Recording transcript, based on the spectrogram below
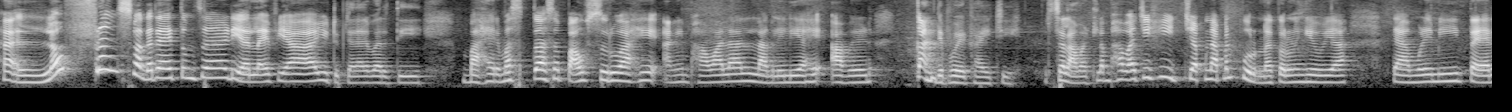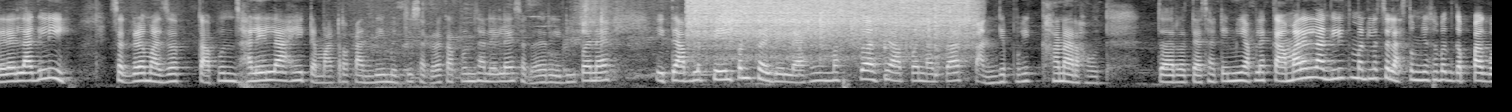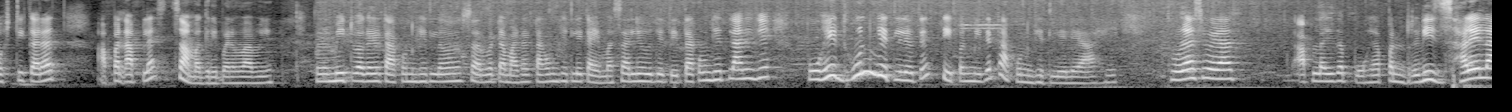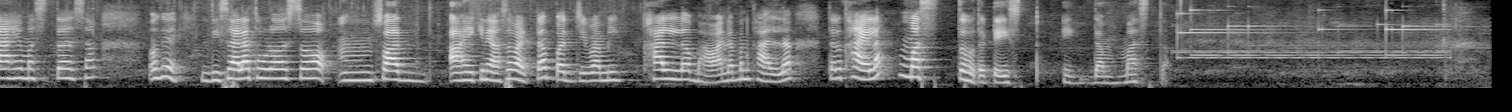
Hello friends स्वागत आहे तुमचं डिअर लाईफ या यूट्यूब चॅनलवरती बाहेर मस्त असं पाऊस सुरू आहे आणि भावाला लागलेली आहे आवड कांदेपोहे खायची. तर चला म्हटलं भावाची ही इच्छा पण आपण पूर्ण करून घेऊया. त्यामुळे मी तयारीला लागली. सगळं माझं कापून झालेलं आहे. टमाटर कांदे मिरची सगळं कापून झालेलं आहे. सगळं रेडी पण आहे. इथे आपलं तेल पण कळलेलं आहे. मस्त असे आपण आता कांदेपोहे खाणार आहोत. तर त्यासाठी मी आपल्या कामाला लागली तर म्हटलं चला तुमच्यासोबत गप्पा गोष्टी करत आपण आपल्या सामग्री बनवावी. तर मीठ वगैरे टाकून घेतलं सर्व टमाटर टाकून घेतले काही मसाले होते ते टाकून घेतलं आणि जे पोहे धुवून घेतलेले होते ते पण मी ते टाकून घेतलेले आहे. थोड्याच वेळात आपला इथं पोह्या पण रेडी झालेला आहे मस्त असा. ओके दिसायला थोडं असं स्वाद आहे की नाही असं वाटतं पण जेव्हा मी खाल्लं भावानं पण खाल्लं तर खायला मस्त होतं टेस्ट एकदम मस्त.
